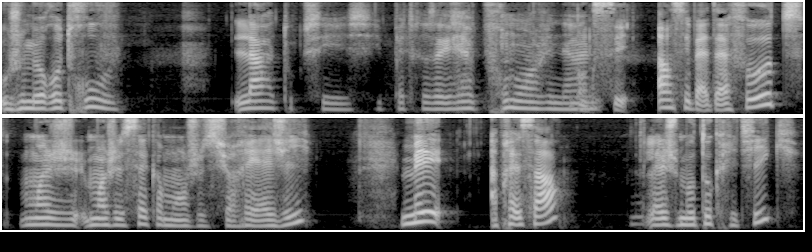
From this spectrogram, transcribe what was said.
où je me retrouve là. Donc, c'est c'est pas très agréable pour moi en général. Donc, c'est un, c'est pas ta faute. Moi, je, moi, je sais comment je surréagis. Mais après ça, là, je m'autocritique.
